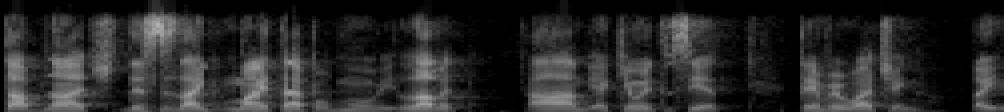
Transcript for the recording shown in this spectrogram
top notch. This is like my type of movie. Love it. Um, I can't wait to see it. Thank you for watching. Bye.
